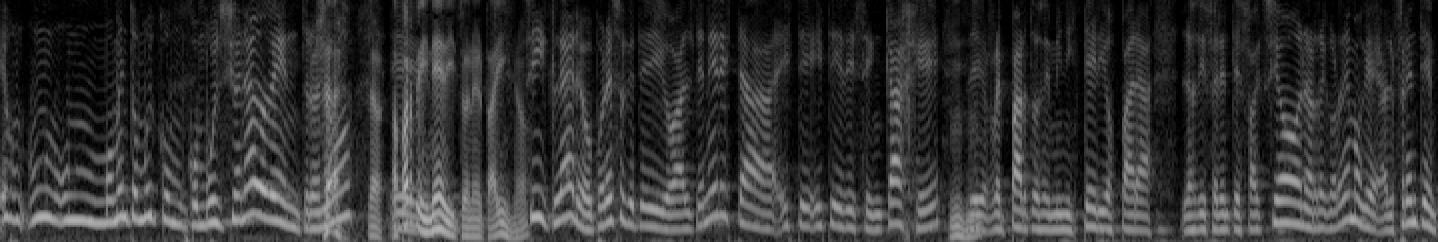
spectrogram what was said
es un, momento muy convulsionado dentro, ¿no? Aparte eh, inédito en el país, ¿no? Sí, claro, por eso que te digo, al tener esta, este, este desencaje de repartos de ministerios para las diferentes facciones, recordemos que al frente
